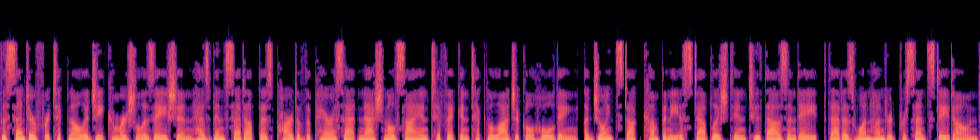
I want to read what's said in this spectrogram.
The Center for Technology Commercialization has been set up as part of the Parasat National Scientific and Technological Holding, a joint stock company established in 2008 that is 100% state-owned.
